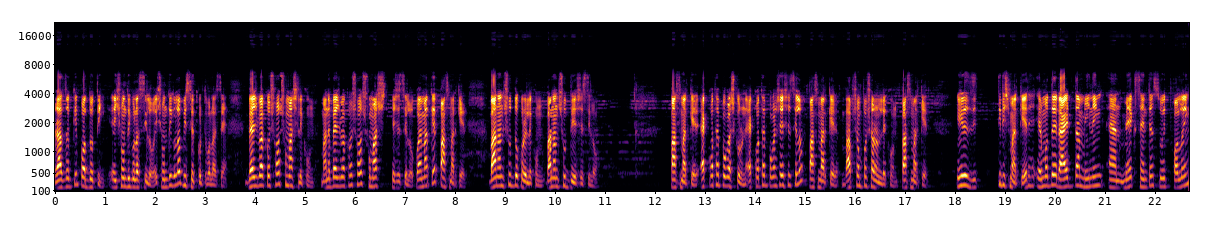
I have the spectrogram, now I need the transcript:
রাজকীয় পদ্ধতি, এই সন্ধিগুলো ছিল। এই সন্ধিগুলো বিচ্ছেদ করতে বলা হয়েছে। ব্যাস বাক্য সহ সমাস লিখুন। মানে ব্যাস বাক্য সহ সমাস এসেছিল। কয় মার্কের? পাঁচ মার্কের। বানান শুদ্ধ করে লিখুন। বানান শুদ্ধ এসেছিল। পাঁচ মার্কের। এক কথায় প্রকাশ করুন। এক কথায় প্রকাশে এসেছিল। পাঁচ মার্কের। ভাব সম্প্রসারণ লিখুন। পাঁচ মার্কের। ইংরেজি তিরিশ মার্কের। এর মধ্যে write the meaning and make sentence with following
